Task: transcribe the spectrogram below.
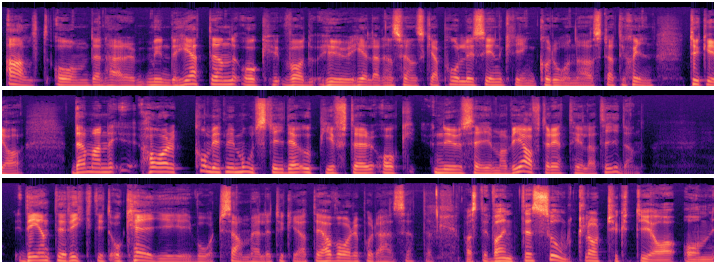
allt om den här myndigheten och vad, hur hela den svenska policyn kring coronastrategin, tycker jag. Där man har kommit med motstridiga uppgifter och nu säger man vi har haft rätt hela tiden det är inte riktigt okej okay i vårt samhälle tycker jag att det har varit på det här sättet. Fast det var inte solklart tyckte jag om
